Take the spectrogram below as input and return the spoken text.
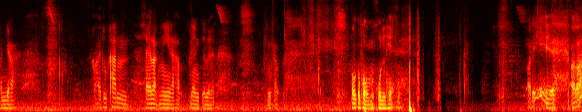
ปัญญาขอให้ทุกท่านใช้หลักนี้นะครับ ยังเจริญนะครับพบกับผมคุณเหียเอาดิเอาละ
